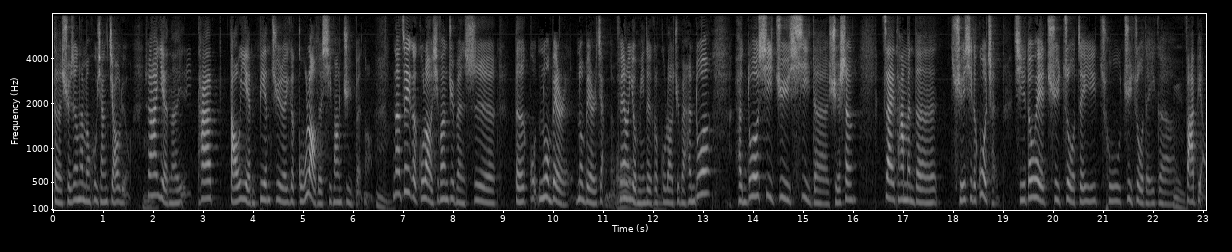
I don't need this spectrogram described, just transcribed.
的学生他们互相交流，所以他演了他导演编剧了一个古老的西方剧本哦，嗯，那这个古老西方剧本是得过诺贝尔诺贝尔奖的非常有名的一个古老剧本，很多。很多戏剧系的学生，在他们的学习的过程，其实都会去做这一出剧作的一个发表。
